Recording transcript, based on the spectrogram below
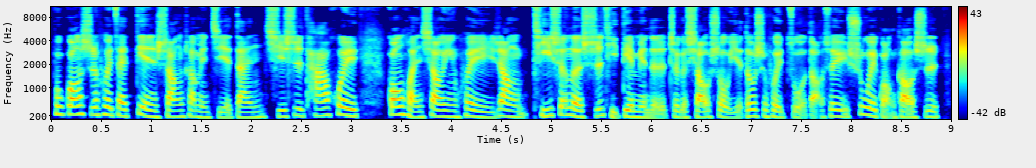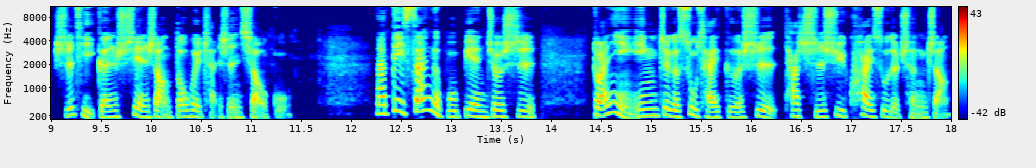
不光是会在电商上面接单，其实它会光环效应，会让提升了实体店面的这个销售，也都是会做到。所以数位广告是实体跟线上都会产生效果。那第三个不变就是短影音这个素材格式，它持续快速的成长，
